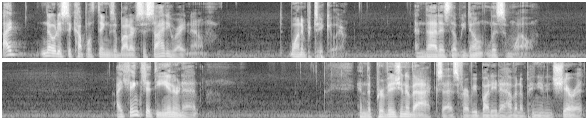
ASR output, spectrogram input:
I noticed a couple of things about our society right now. One in particular, and that is that we don't listen well. I think that the internet and the provision of access for everybody to have an opinion and share it,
